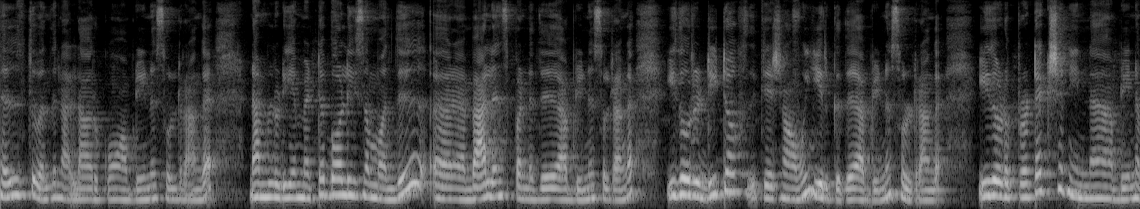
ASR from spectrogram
ஹெல்த் வந்து நல்லாயிருக்கும் அப்படின்னு சொல்கிறாங்க நம்மளுடைய மெட்டபாலிசம் வந்து பேலன்ஸ் பண்ணுது அப்படின்னு சொல்கிறாங்க இது ஒரு டீடாக்சிகேஷனாகவும் இருக்குது அப்படின்னு சொல்கிறாங்க இதோட ப்ரொடெக்ஷன் என்ன அப்படின்னு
